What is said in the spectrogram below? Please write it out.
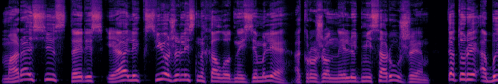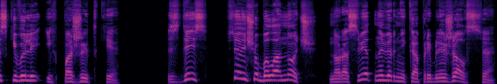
Мараси, Стерис и Алекс съежились на холодной земле, окруженные людьми с оружием, которые обыскивали их пожитки. Здесь все еще была ночь, но рассвет наверняка приближался.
